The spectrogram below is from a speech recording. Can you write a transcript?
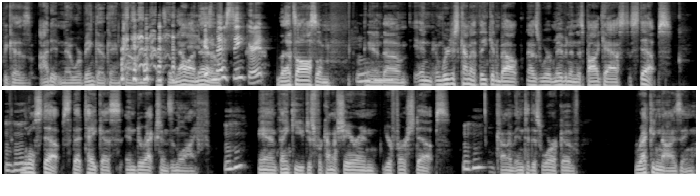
because I didn't know where Bingo came from. so now I know. It's no secret. That's awesome. Mm-hmm. And um and, and we're just kind of thinking about as we're moving in this podcast, steps, mm-hmm. little steps that take us in directions in life. Mm-hmm. And thank you just for kind of sharing your first steps mm-hmm. kind of into this work of recognizing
